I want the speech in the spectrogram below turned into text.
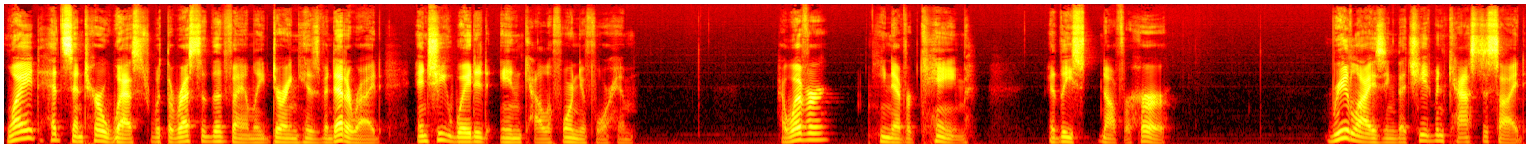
Wyatt had sent her west with the rest of the family during his vendetta ride, and she waited in California for him. However, he never came, at least not for her. Realizing that she had been cast aside,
